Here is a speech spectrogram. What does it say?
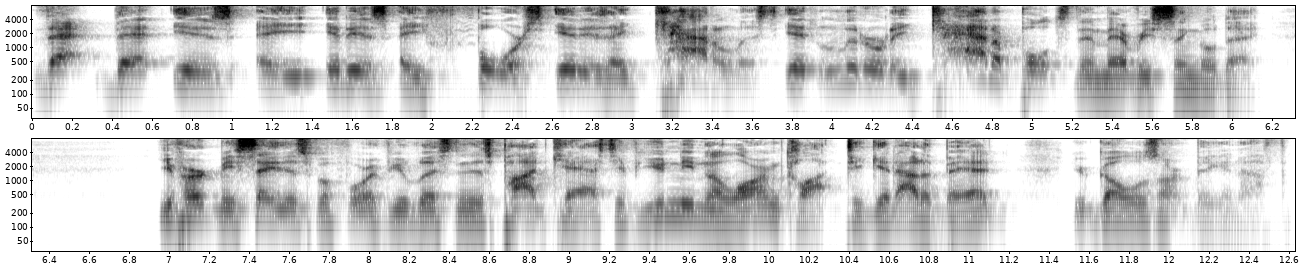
that that is a it is a force, it is a catalyst. It literally catapults them every single day. You've heard me say this before if you listen to this podcast, if you need an alarm clock to get out of bed, your goals aren't big enough.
